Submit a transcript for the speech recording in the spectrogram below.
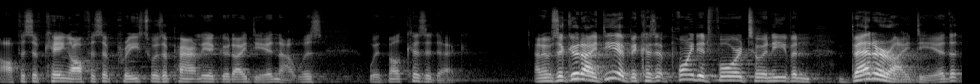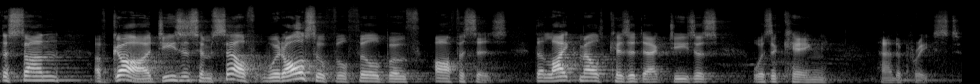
office of king, office of priest, was apparently a good idea, and that was with Melchizedek. And it was a good idea because it pointed forward to an even better idea that the Son of God, Jesus himself, would also fulfill both offices. That, like Melchizedek, Jesus was a king and a priest.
